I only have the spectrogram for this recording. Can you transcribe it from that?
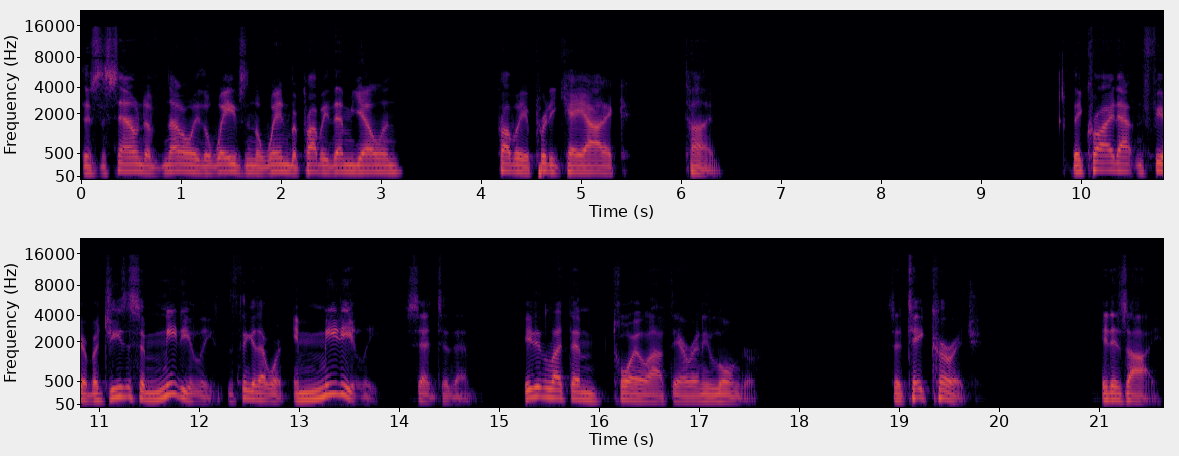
There's the sound of not only the waves and the wind, but probably them yelling. It's probably a pretty chaotic time. They cried out in fear, but Jesus immediately, think of that word, immediately said to them, He didn't let them toil out there any longer. He said, Take courage. It is I.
